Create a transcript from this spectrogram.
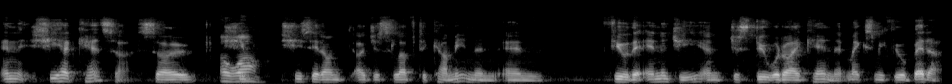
and she had cancer. So Oh she, wow. she said, "I'm. I just love to come in and and feel the energy and just do what I can. It makes me feel better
